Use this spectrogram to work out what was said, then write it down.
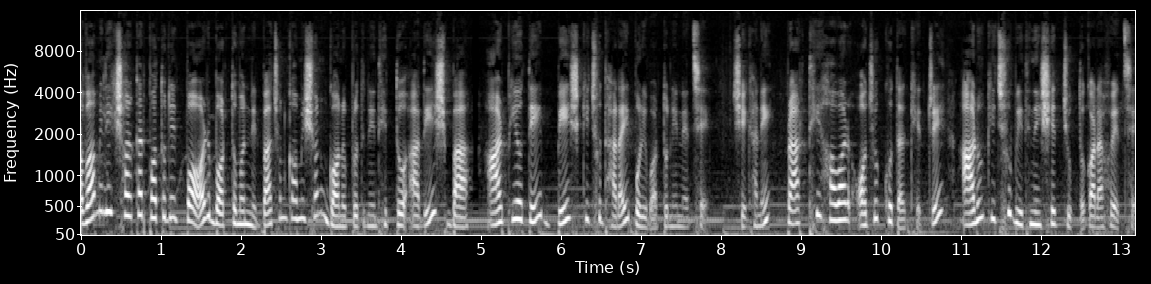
আওয়ামী লীগ সরকার পতনের পর বর্তমান নির্বাচন কমিশন গণপ্রতিনিধিত্ব আদেশ বা আরপিওতে বেশ কিছু ধারায় পরিবর্তন এনেছে। সেখানে প্রার্থী হওয়ার অযোগ্যতার ক্ষেত্রে আরও কিছু বিধিনিষেধ যুক্ত করা হয়েছে।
